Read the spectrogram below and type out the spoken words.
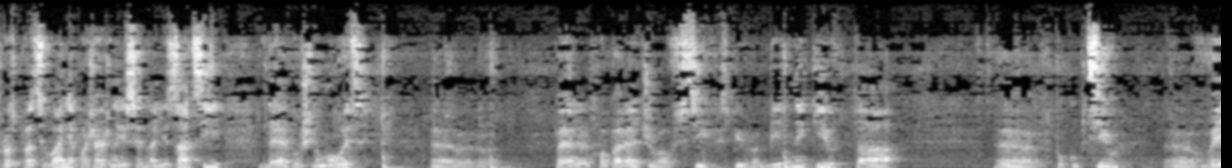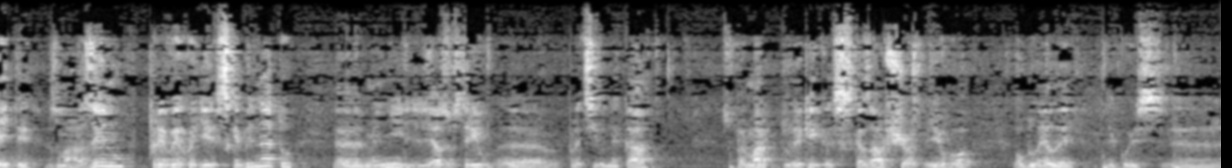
про спрацювання пожежної сигналізації, де гучномовець е, пер- попереджував всіх співробітників та е, покупців е, вийти з магазину. При виході з кабінету мені я зустрів е, працівника супермаркету, який сказав, що його облили якоюсь е, е,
